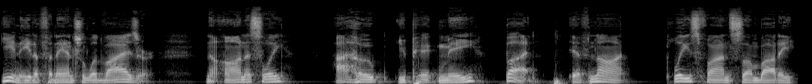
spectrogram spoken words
you need a financial advisor. Now, honestly, I hope you pick me, but if not, please find somebody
